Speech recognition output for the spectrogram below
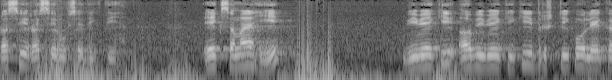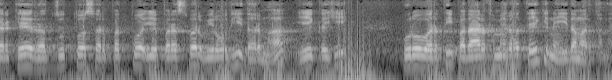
रस्सी रस्सी रूप से दिखती है। एक समय ही विवेकी अविवेकी की दृष्टि को लेकर के रज्जुत्व, सर्पत्व, ये परस्पर विरोधी धर्म एक ही पूर्ववर्ती पदार्थ में रहते कि नहीं? इदम अर्थ में।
